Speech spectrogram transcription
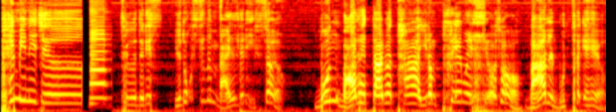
페미니즈들이 유독 쓰는 말들이 있어요. 뭔 말을 했다면 다 이런 프레임을 씌워서 말을 못하게 해요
